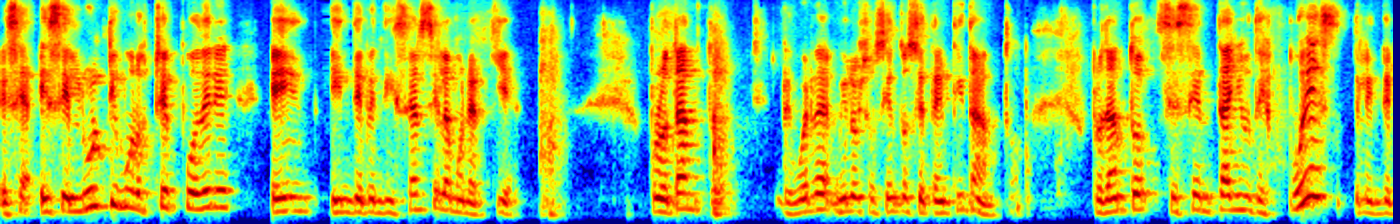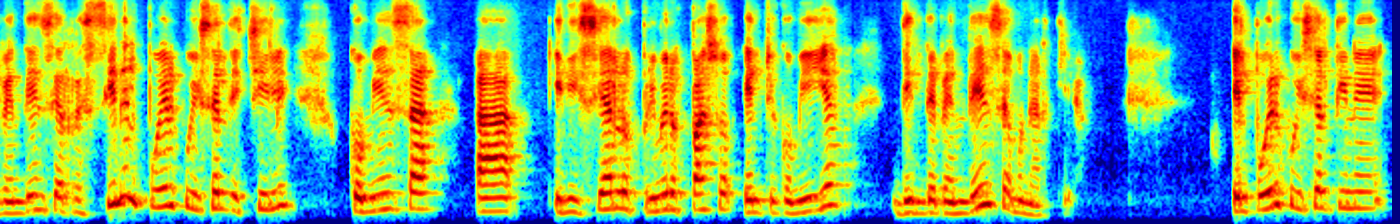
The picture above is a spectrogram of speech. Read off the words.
Es el último de los tres poderes en independizarse de la monarquía. Por lo tanto, recuerda 1870 y tanto, por lo tanto, 60 años después de la independencia, recién el Poder Judicial de Chile comienza a iniciar los primeros pasos, entre comillas, de independencia de monarquía. El Poder Judicial tiene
